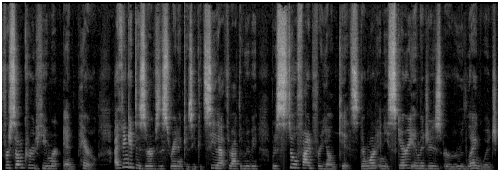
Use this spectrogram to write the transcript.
for some crude humor and peril. I think it deserves this rating because you could see that throughout the movie, but it's still fine for young kids. There weren't any scary images or rude language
